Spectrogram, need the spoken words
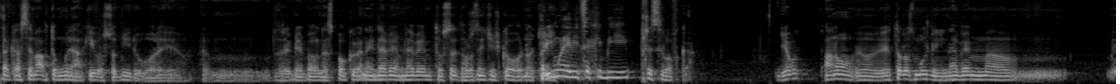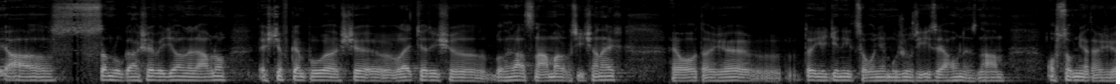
Tak asi má k tomu nějaký osobní důvody. Mm, Zřejmě byl nespokojený, nevím, nevím, to se hrozně těžko hodnotí. Prý mu nejvíce chybí přesilovka. Jo, ano, jo, je to dost možný, nevím. eh, Já jsem Lukáše viděl nedávno ještě v kempu, ještě v létě, když eh, byl hrát s náma v Říčanech, jo, takže eh, to je jediný, co o něm můžu říct, já ho neznám osobně, takže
